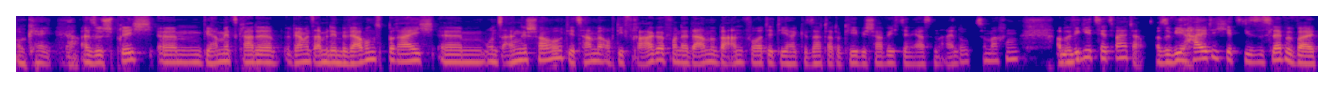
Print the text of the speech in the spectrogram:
Okay, ja. also sprich, ähm, wir haben jetzt gerade, wir haben jetzt einmal den Bewerbungsbereich ähm, uns angeschaut. Jetzt haben wir auch die Frage von der Dame beantwortet, die halt gesagt hat, okay, wie schaffe ich den ersten Eindruck zu machen? Aber mhm. wie geht's jetzt weiter? Also wie halte ich jetzt dieses Level? Weil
